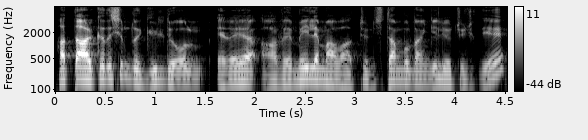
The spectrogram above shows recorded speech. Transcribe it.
Hatta arkadaşım da güldü oğlum Eray'a AVM ile mi hava atıyorsun İstanbul'dan geliyor çocuk diye.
